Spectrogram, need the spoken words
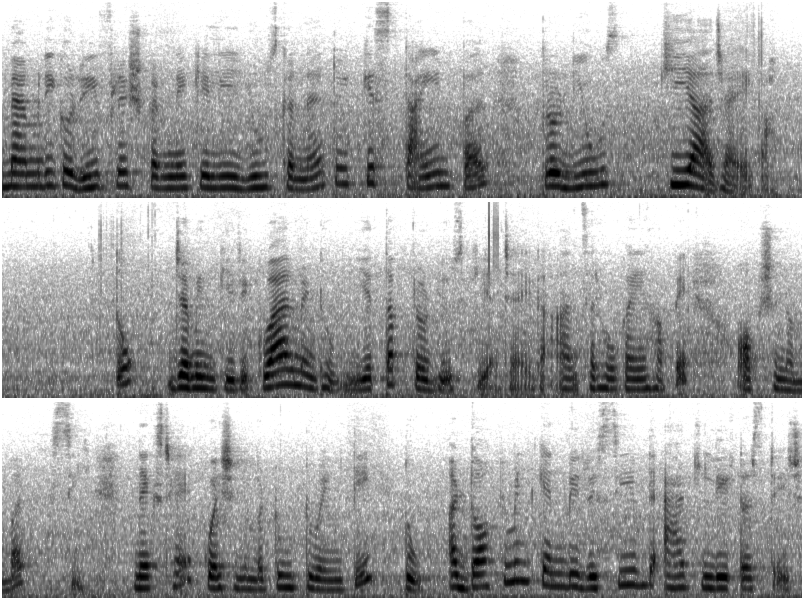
मेमोरी को रिफ्रेश करने के लिए यूज़ करना है तो ये किस टाइम पर प्रोड्यूस किया जाएगा? तो ज़मीन की रिक्वायरमेंट होगी, ये तब प्रोड्यूस किया जाएगा। आंसर होगा यहाँ पे ऑप्शन नंबर सी नेक्स्ट है question number two twenty two a document can be received at later stage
